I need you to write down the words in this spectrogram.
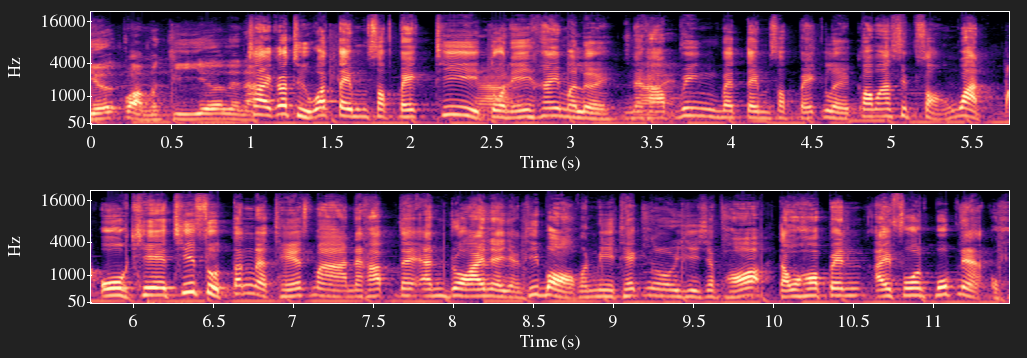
เยอะกว่าเมื่อกี้เยอะเลยนะ ใช่ก็ถือว่าเต็มสเปคที่ใช่ตัวนี้ให้มาเลยนะครับใช่วิ่งไปเต็มสเปคเลยประมาณ 12 วัตต์ โอเคที่สุดตั้งแต่เทสมานะครับ ใน Android เนี่ยอย่างที่บอกมันมีเทคโนโลยีเฉพาะ แต่ว่าพอเป็น iPhone ปุ๊บเนี่ย โอ้โห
